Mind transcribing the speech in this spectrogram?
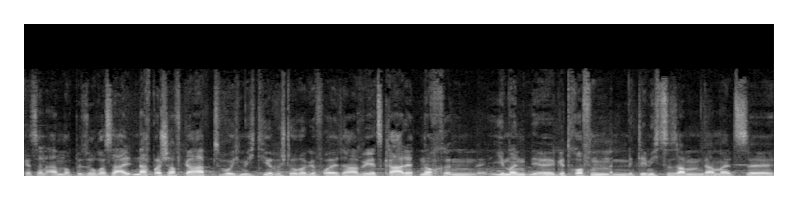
Gestern Abend noch Besuch aus der alten Nachbarschaft gehabt, wo ich mich tierisch drüber gefreut habe. Jetzt gerade noch ähm, jemanden äh, getroffen, mit dem ich zusammen damals, äh,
